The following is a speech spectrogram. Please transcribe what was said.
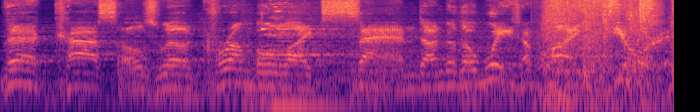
Their castles will crumble like sand under the weight of my fury.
